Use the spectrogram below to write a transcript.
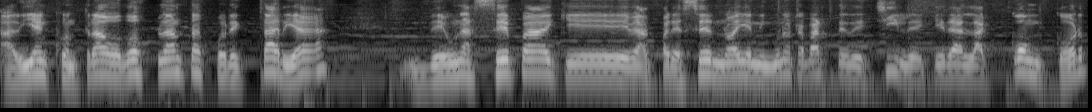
había encontrado dos plantas por hectárea de una cepa que al parecer no hay en ninguna otra parte de Chile, que era la Concord,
